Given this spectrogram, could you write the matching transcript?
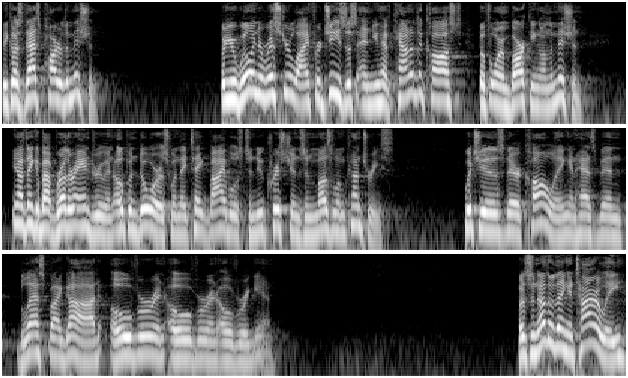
because that's part of the mission. But you're willing to risk your life for Jesus and you have counted the cost before embarking on the mission. You know, I think about Brother Andrew and Open Doors when they take Bibles to new Christians in Muslim countries, which is their calling and has been blessed by God over and over and over again. But it's another thing entirely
